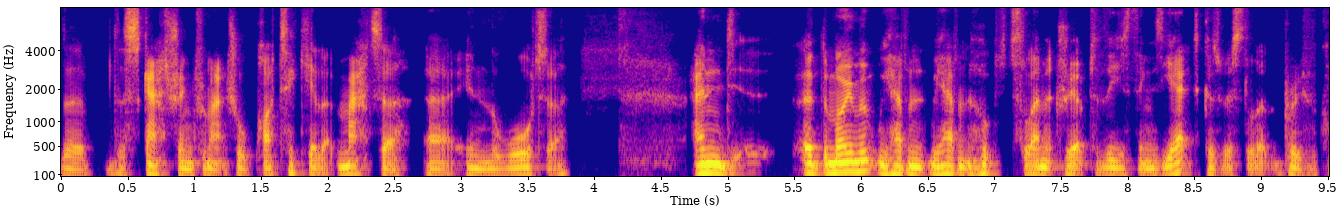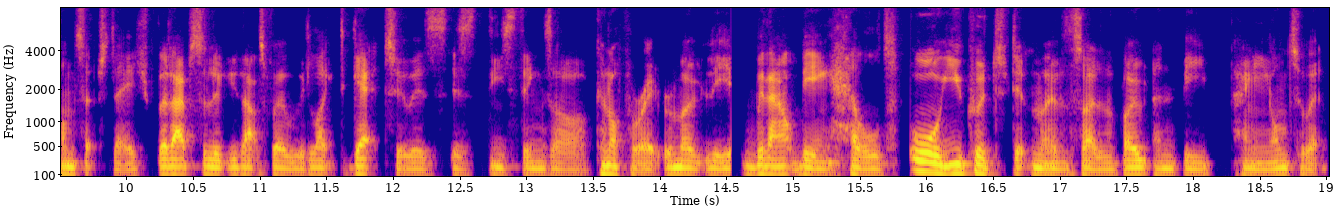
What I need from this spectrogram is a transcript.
the, the scattering from actual particulate matter uh, in the water. And at the moment we haven't we haven't hooked telemetry up to these things yet because we're still at the proof of concept stage but absolutely that's where we'd like to get to is is these things are can operate remotely without being held or you could dip them over the side of a boat and be hanging onto it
